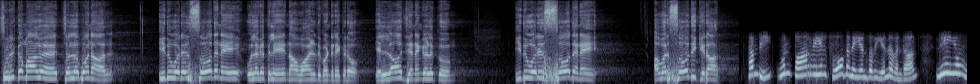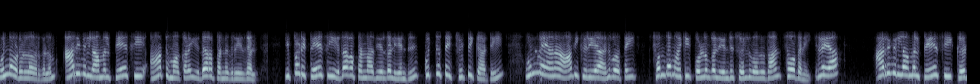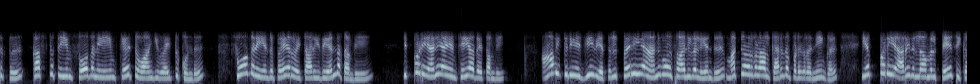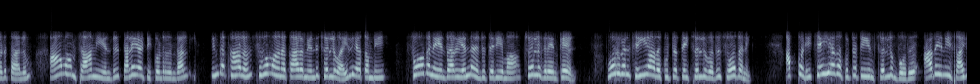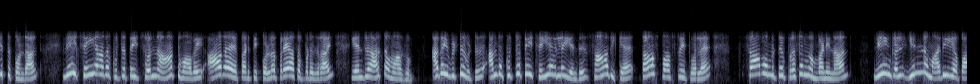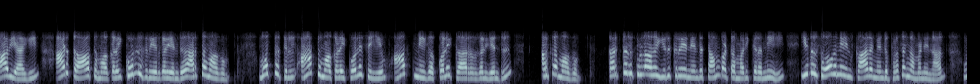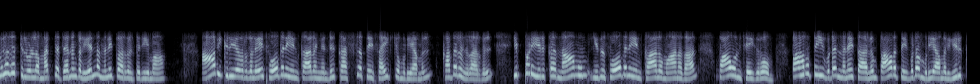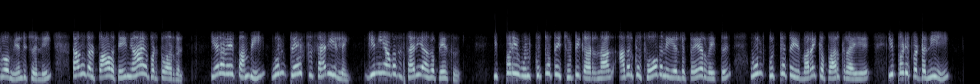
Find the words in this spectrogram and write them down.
சுருக்கமாக சொல்ல போனால் இது ஒரு சோதனை உலகத்திலே நாம் வாழ்ந்து கொண்டிருக்கிறோம். எல்லா ஜனங்களுக்கும் இது ஒரு சோதனை. அவர் சோதிக்கிறார். தம்பி உன் பார்வையில் சோதனை என்பது என்னவென்றால் நீயும் உன்னோடுள்ளவர்களும் அறிவில்லாமல் பேசி ஆத்துமாக்களை இதர பண்ணுகிறீர்கள். இப்படி பேசி இதர பண்ணாதீர்கள் என்று குற்றத்தை சுட்டிக்காட்டி உண்மையான ஆவிக்குரிய அனுபவத்தை சொந்தமாக்கி கொள்ளுங்கள் என்று சொல்லுவதுதான் சோதனை இல்லையா? அறிவில்லாமல் பேசி கெடுத்து கஷ்டத்தையும் சோதனையையும் கேட்டு வாங்கி வைத்துக்கொண்டு சோதனை என்று பெயர் வைத்தார். இது என்ன தம்பி? இப்படி அநியாயம் செய்யாதே தம்பி. ஆவிக்குரிய ஜீவியத்தில் பெரிய அனுபவசாலிகள் என்று மற்றவர்களால் கருதப்படுகிற நீங்கள் எப்படி அறிவில்லாமல் பேசி கெடுத்தாலும் ஆமாம் சாமி என்று தலையாட்டி கொண்டிருந்தால் இந்த காலம் சுகமான காலம் என்று சொல்லுவா இல்லையா தம்பி? சோதனை என்றால் என்ன என்று தெரியுமா? சொல்லுகிறேன் கேள். ஒருவன் செய்யாத குற்றத்தை சொல்லுவது சோதனை. அப்படி செய்யாத குற்றத்தையும் சொல்லும்போது அதை நீ சகித்துக் கொண்டால் நீ செய்யாத குற்றத்தை சொன்ன ஆத்மாவை ஆதாயப்படுத்திக் கொள்ள பிரயாசப்படுகிறாய் என்று அர்த்தமாகும். அதை விட்டுவிட்டு அந்த குற்றத்தை செய்யவில்லை என்று சாதிக்க தாஸ் பாஸ்டரை போல சாபமிட்டு பிரசங்கம் பண்ணினால் நீங்கள் இன்னும் அதிக பாவியாகி அடுத்த ஆத்துமாக்களை கொல்லுகிறீர்கள் என்று அர்த்தமாகும். மொத்தத்தில் ஆத்துமாக்களை கொலை செய்யும் ஆத்மீக கொலைக்காரர்கள் என்று அர்த்தமாகும். கர்த்தருக்குள்ளாக இருக்கிறேன் என்று தம்பட்டம் அடிக்கிற நீ இது சோதனையின் காலம் என்று பிரசங்கம் பண்ணினால் உலகத்தில் உள்ள மற்ற ஜனங்கள் என்ன நினைப்பார்கள் தெரியுமா? ஆவிக்குரியவர்களே சோதனையின் காலம் என்று கஷ்டத்தை சகிக்க முடியாமல் கதறுகிறார்கள். இப்படி இருக்க நாமும் இது சோதனையின் காலம் ஆனதால் பாவம் செய்கிறோம். பாவத்தை விட நினைத்தாலும் பாவத்தை விட முடியாமல் இருக்கிறோம் என்று சொல்லி தங்கள் பாவத்தை நியாயப்படுத்துவார்கள். எனவே தம்பி உன் பேச்சு சரியில்லை. இனியாவது சரியாக பேசு. இப்படி உன் குற்றத்தை சுட்டிக்காட்டினால் அதற்கு சோதனை என்று பெயர் வைத்து உன் குற்றத்தை மறைக்க பார்க்கிறாயே. இப்படிப்பட்ட நீ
